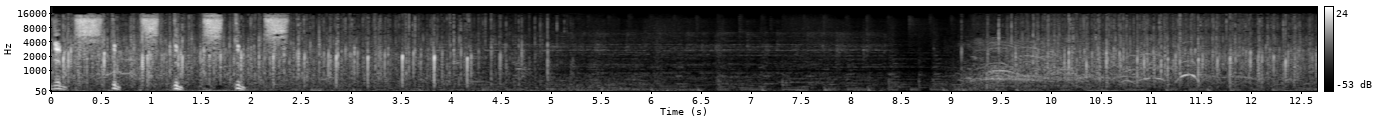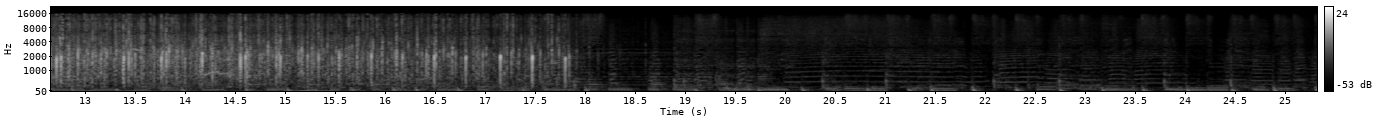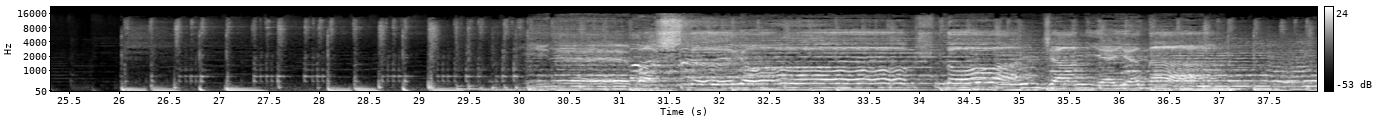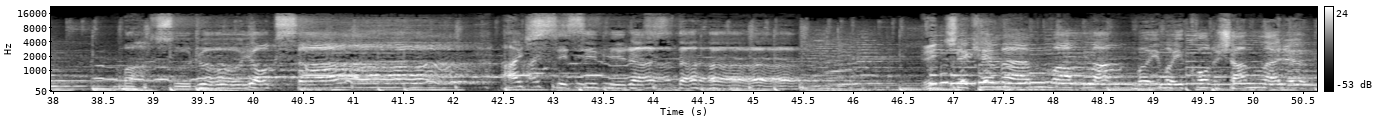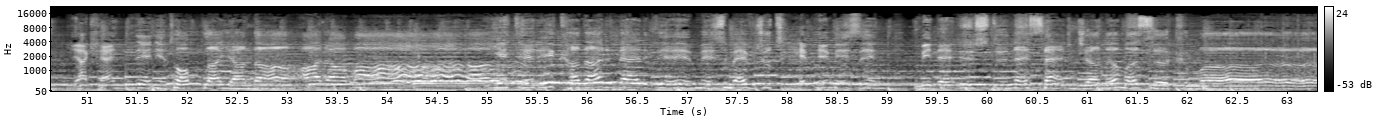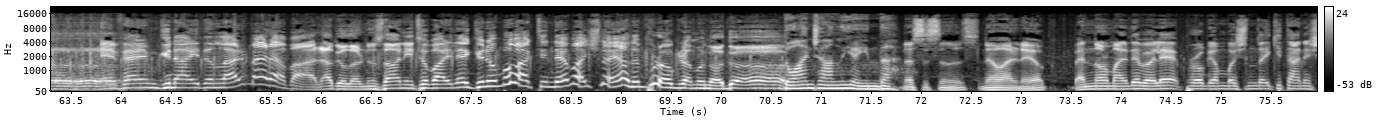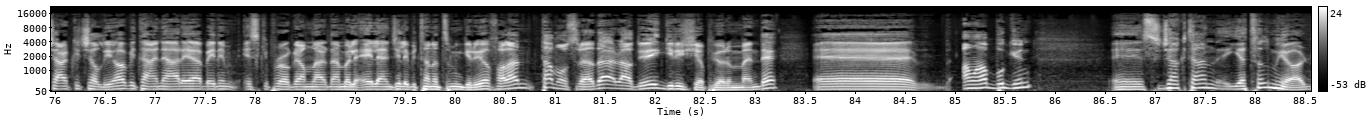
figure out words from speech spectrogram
the, the başlıyor Doğan Can yayına. Mahsuru yoksa Aç sesi biraz daha Hiç çekemem valla. Mıy mıy konuşanları. Ya kendini topla ya da arama. Yeteri kadar derdimiz mevcut hepimizin. Bir de üstüne sen canımı sıkma Efendim günaydınlar merhaba. Radyolarınızdan itibariyle günün bu vaktinde başlayan programın adı. Doğan Canlı yayında. Nasılsınız? Ne var ne yok? Ben normalde böyle program başında iki tane şarkı çalıyor. Bir tane araya benim eski programlardan böyle eğlenceli bir tanıtım giriyor falan. Tam o sırada radyoya giriş yapıyorum ben de. Ee, ama bugün e, sıcaktan yatılmıyor.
